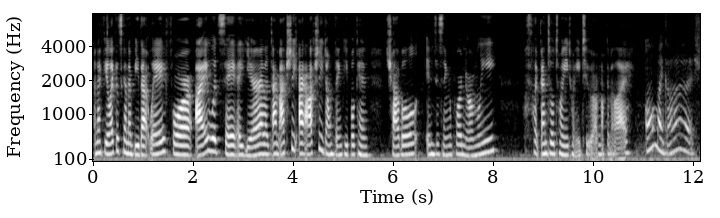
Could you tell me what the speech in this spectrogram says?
and I feel like it's gonna be that way for I would say a year. Like I'm actually I actually don't think people can travel into Singapore normally, like until 2022. I'm not gonna lie. Oh my gosh.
